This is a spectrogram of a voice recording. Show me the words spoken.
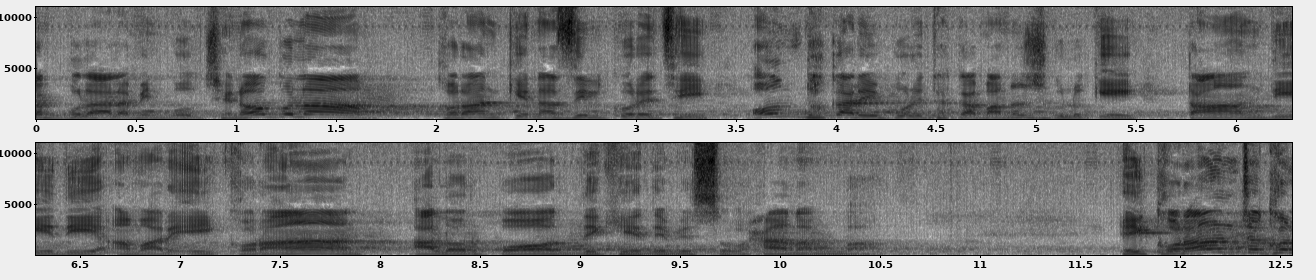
রব্বুল আলমিন বলছেন, ও গোলাম, কোরআনকে নাজিল করেছি। অন্ধকারে পড়ে থাকা মানুষগুলোকে টান দিয়ে দিয়ে আমার এই কোরআন আলোর পথ দেখিয়ে দেবে। সুহান আল্লাহ এই কোরআন যখন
